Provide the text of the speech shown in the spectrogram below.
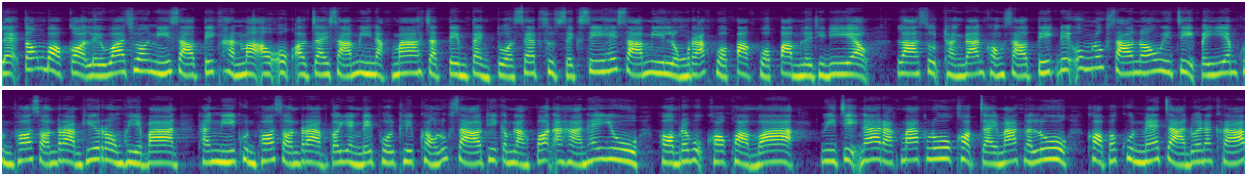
และต้องบอกก่อนเลยว่าช่วงนี้สาวติ๊กหันมาเอาอกเอาใจสามีหนักมาก จัดเต็มแต่งตัวแซบสุดเซ็กซี่ให้สามีหลงรักหัวปากหัวปั๊มเลยทีเดียว ล่าสุดทางด้านของสาวติ๊กได้อุ้มลูกสาวน้องวีจิไปเยี่ยมคุณพ่อสอนรามที่โรงพยาบาล ทั้งนี้คุณพ่อสอนรามก็ยังได้โพสต์คลิปของลูกสาวที่กำลังป้อนอาหารให้อยู่ พร้อมระบุข้อความว่าวีจิน่ารักมากลูกขอบใจมากนะลูก ขอบพระคุณแม่จ๋าด้วยนะครับ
